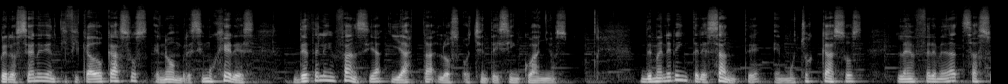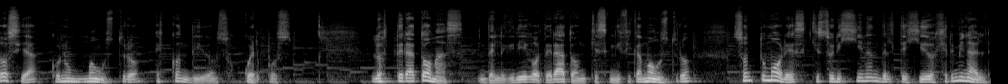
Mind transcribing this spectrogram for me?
pero se han identificado casos en hombres y mujeres desde la infancia y hasta los 85 años. De manera interesante, en muchos casos, la enfermedad se asocia con un monstruo escondido en sus cuerpos. Los teratomas, del griego teraton, que significa monstruo, son tumores que se originan del tejido germinal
